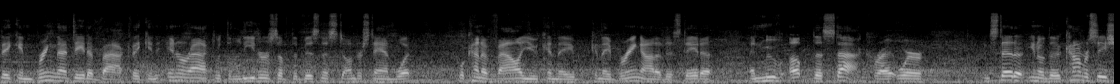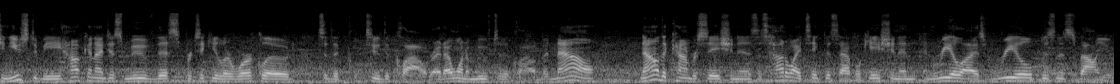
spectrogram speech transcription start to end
they can bring that data back. They can interact with the leaders of the business to understand what, what kind of value can they, can they bring out of this data and move up the stack, right? Where instead of, you know, the conversation used to be, how can I just move this particular workload to the, to the cloud, right? I want to move to the cloud. But now, now the conversation is, is how do I take this application and, and realize real business value?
